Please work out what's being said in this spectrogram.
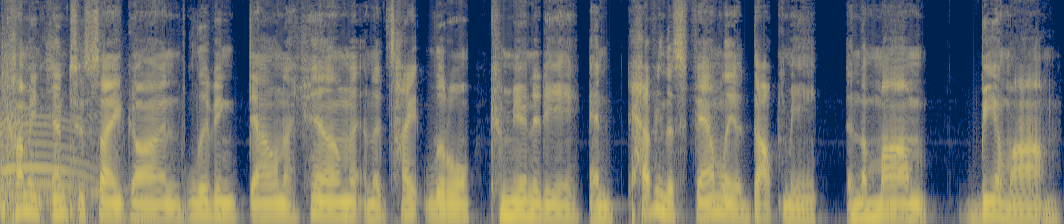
Coming into Saigon, living down a hẻm in a tight little community, and having this family adopt me and the mom be a mom.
